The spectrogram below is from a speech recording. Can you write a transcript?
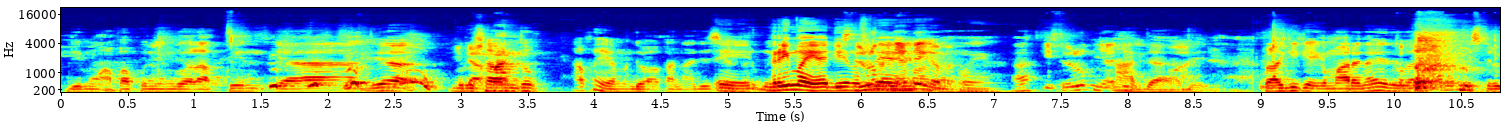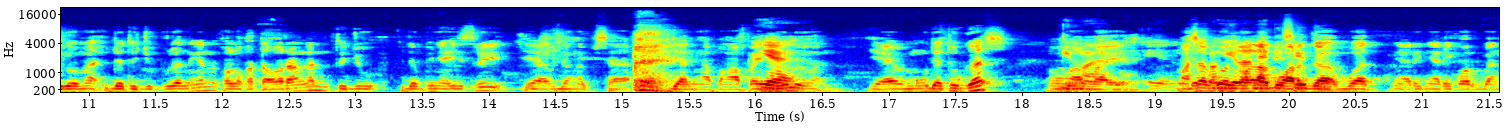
Dia mau apa pun yang gue lakuin ya dia berusaha untuk apa ya mendoakan aja sih. eh, nerima ya dia Istri lu maksudnya punya adik Man? Oh, iya. Hah? Istri lu punya adik? ada apalagi kayak kemarin aja tuh kan istri gue udah tujuh bulan kan kalau kata orang kan tujuh udah punya istri ya udah nggak bisa jangan ngapa-ngapain Iya. dulu kan ya emang udah tugas mau Gimana? ngapain? Iya, masa udah gue nolak di keluarga buat nyari-nyari korban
